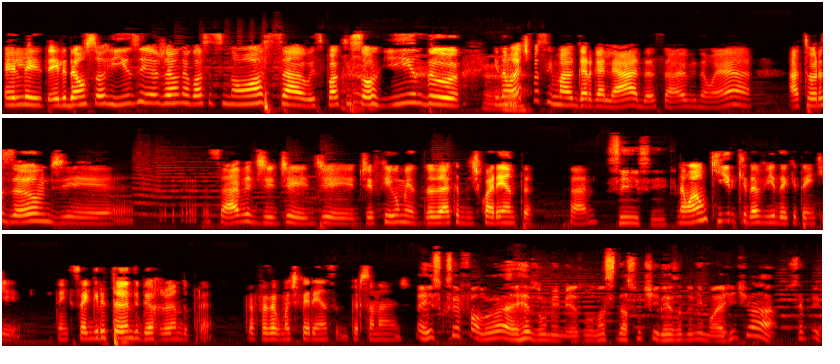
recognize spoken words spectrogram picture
ele, ele dá um sorriso e já é um negócio assim, nossa, o Spock sorrindo. E não é tipo assim uma gargalhada, sabe? Não é atorzão de. Sabe? De, de, de, de filme da década de 40, sabe? Sim, sim. Não é um Kirk da vida que tem que, que tem que sair gritando e berrando pra, Pra fazer alguma diferença no personagem. É isso que você falou, é resume mesmo, o lance da sutileza do Nimoy. A gente já sempre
